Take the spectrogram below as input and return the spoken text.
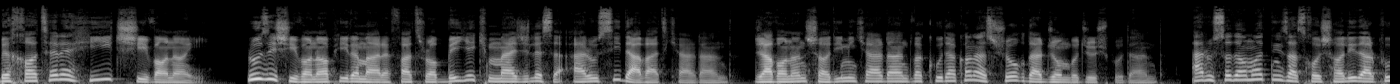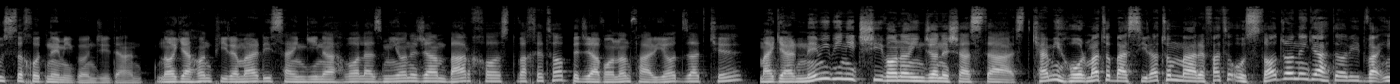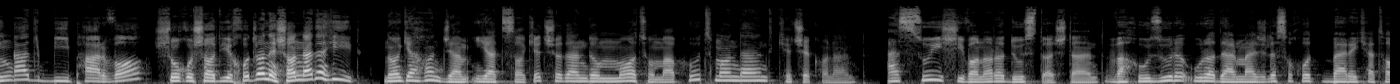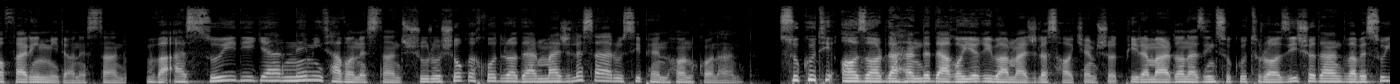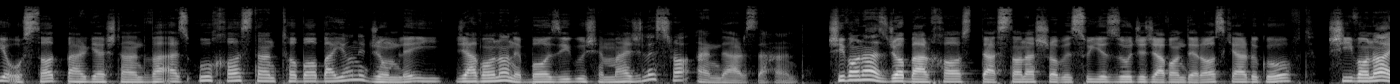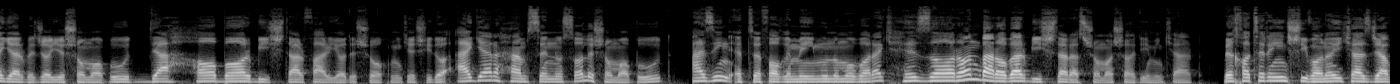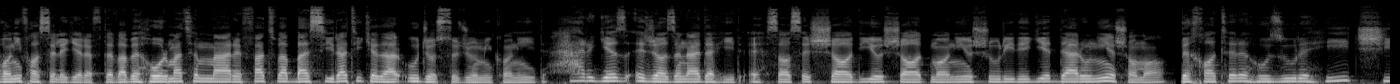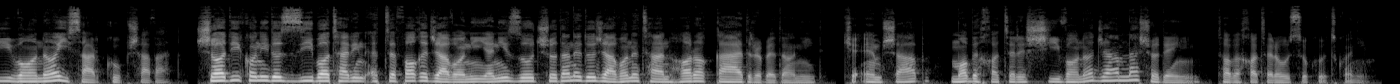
به خاطر هیچ شیوانایی. روزی شیوانا پیر معرفت را به یک مجلس عروسی دعوت کردند. جوانان شادی می کردند و کودکان از شوق در جنب و جوش بودند. عروس و داماد نیز از خوشحالی در پوست خود نمی گنجیدند. ناگهان پیرمردی سنگین احوال از میان جمع برخاست و خطاب به جوانان فریاد زد که مگر نمی بینید شیوانا اینجا نشسته است؟ کمی حرمت و بصیرت و معرفت استاد را نگه دارید و اینقدر بیپروا شوق و شادی خود را نشان ندهید. ناگهان جمعیت ساکت شدند و مات و مبهوت ماندند که چه کنند. از سوی شیوانا را دوست داشتند و حضور او را در مجلس خود برکت آفرین می دانستند و از سوی دیگر نمی توانستند شور و شوق خود را در مجلس عروسی پنهان کنند. سکوتی آزاردهنده دقایقی بر مجلس حاکم شد. پیرمردان از این سکوت راضی شدند و به سوی استاد برگشتند و از او خواستند تا با بیان جمله ای جوانان بازیگوش مجلس را اندرز دهند. شیوانا از جا برخاست دستانش را به سوی زوج جوان دراز کرد و گفت شیوانا اگر به جای شما بود ده ها بار بیشتر فریاد شوق می‌کشید و اگر همسن و سال شما بود از این اتفاق میمون و مبارک هزاران برابر بیشتر از شما شادی می‌کرد. به خاطر این شیوانایی که از جوانی فاصله گرفته و به حرمت معرفت و بصیرتی که در او جستجو می کنید هرگز اجازه ندهید احساس شادی و شادمانی و شوریدگی درونی شما به خاطر حضور هیچ شیوانایی سرکوب شود. شادی کنید و زیباترین اتفاق جوانی یعنی زوج شدن دو جوان تنها را قدر بدانید که امشب ما به خاطر شیوانا جمع نشده ایم تا به خاطر او سکوت کنیم.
